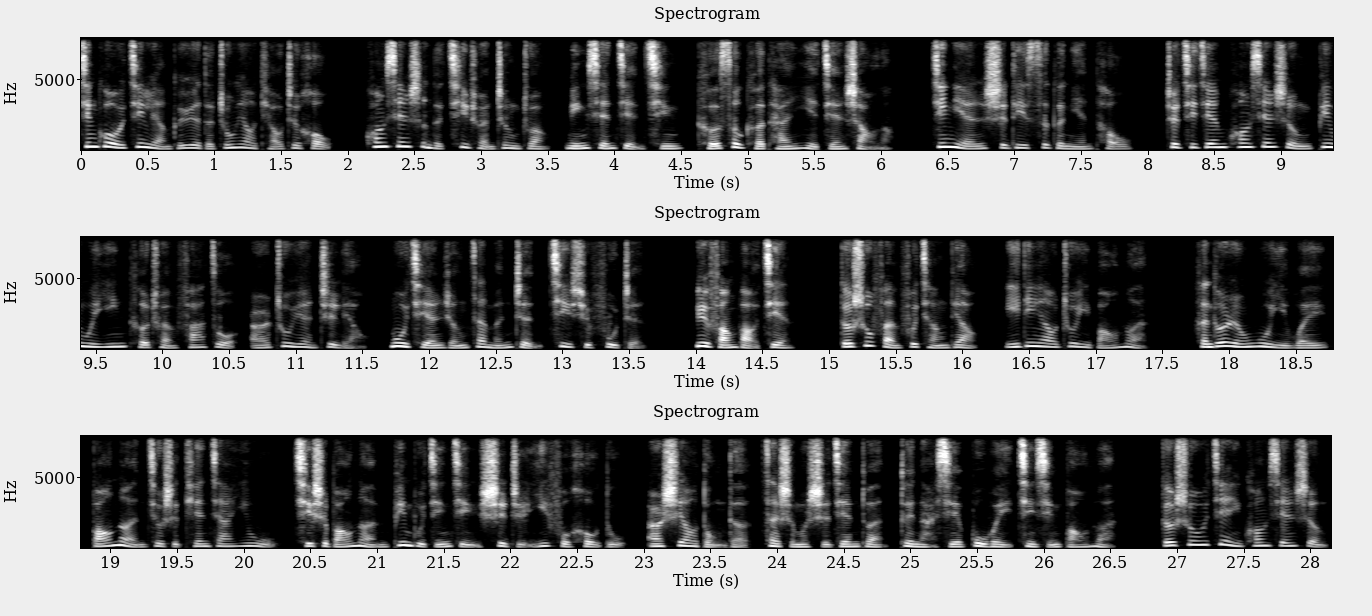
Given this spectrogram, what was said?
经过近两个月的中药调治后，匡先生的气喘症状明显减轻，咳嗽咳痰也减少了。今年是第四个年头，这期间匡先生并未因咳喘发作而住院治疗，目前仍在门诊继续复诊。预防保健，德叔反复强调一定要注意保暖。很多人误以为保暖就是添加衣物，其实保暖并不仅仅是指衣服厚度，而是要懂得在什么时间段对哪些部位进行保暖。德叔建议匡先生。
